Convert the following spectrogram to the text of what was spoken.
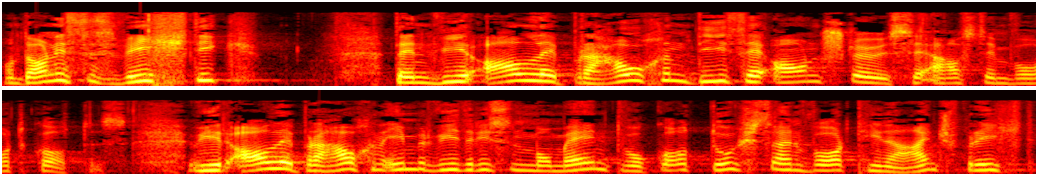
Und dann ist es wichtig, denn wir alle brauchen diese Anstöße aus dem Wort Gottes. Wir alle brauchen immer wieder diesen Moment, wo Gott durch sein Wort hineinspricht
